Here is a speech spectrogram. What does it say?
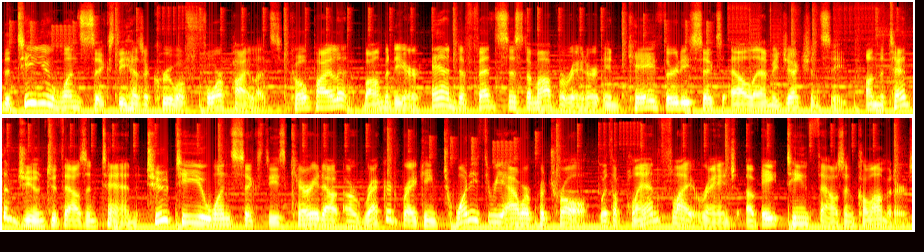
The Tu-160 has a crew of four pilots, co-pilot, bombardier, and defense system operator in K-36LM ejection seat. On the 10th of June 2010, two Tu-160s carried out a record-breaking 23-hour patrol with a planned flight range of 18,000 kilometers.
